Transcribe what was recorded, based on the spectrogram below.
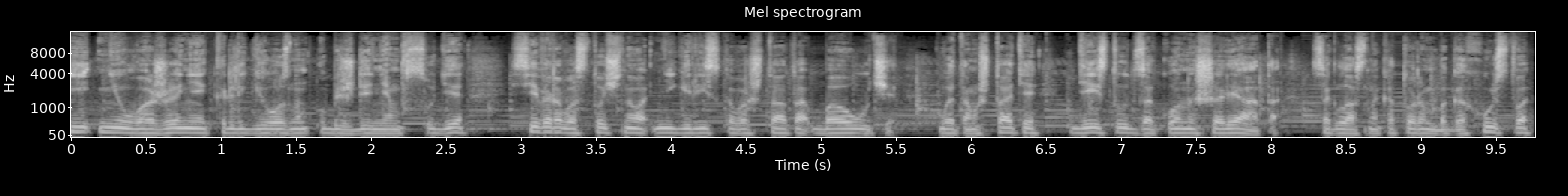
и неуважении к религиозным убеждениям в суде северо-восточного нигерийского штата Баучи. В этом штате действуют законы шариата, согласно которым богохульство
